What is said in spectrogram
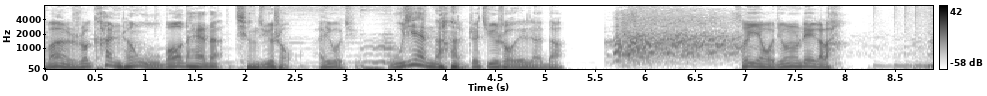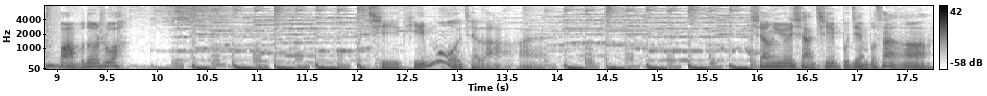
网友说看成五胞胎的请举手。哎呦我去，无限呐，这举手的人呐。所以我就用这个了。话不多说，起题目去了。哎，相约下期不见不散啊！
